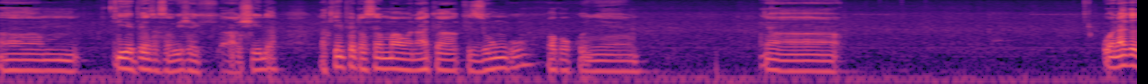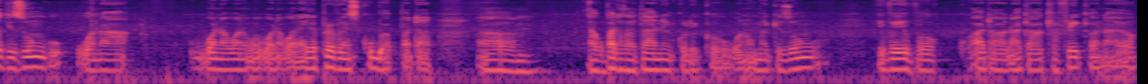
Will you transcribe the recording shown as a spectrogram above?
Um, hiyo pia kusababisha uh, shida. Lakini pia tunasema wanawake wa kizungu wako kwenye uh, wanawake wa kizungu wana wana, wana, wana, wana ile prevalence kubwa ya kupata um, ya kupata saratani kuliko wanaume wa kizungu. Hivyo hivyo hata wanawake wa kiafrika wanayo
